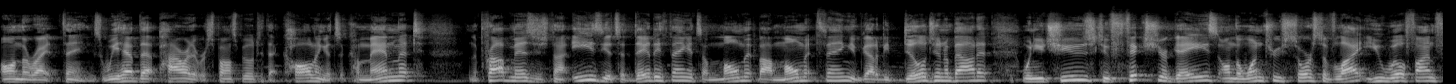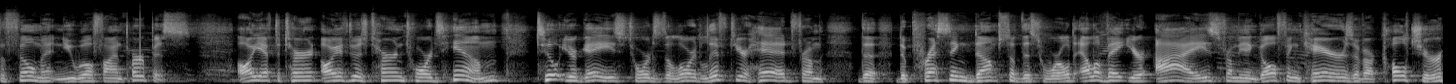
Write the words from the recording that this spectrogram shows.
on the right things. We have that power, that responsibility, that calling. It's a commandment And the problem is, it's not easy. It's a daily thing, it's a moment by moment thing. You've got to be diligent about it. When you choose to fix your gaze on the one true source of light, you will find fulfillment and you will find purpose. All you have to turn, all you have to do is turn towards Him, tilt your gaze towards the Lord, lift your head from the depressing dumps of this world, elevate your eyes from the engulfing cares of our culture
